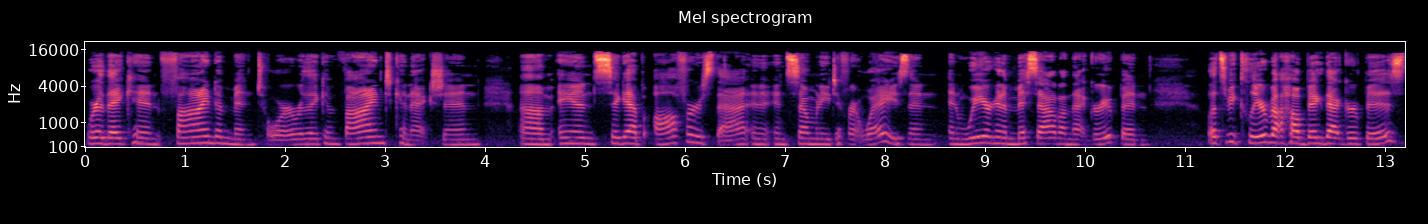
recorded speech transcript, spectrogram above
where they can find a mentor, where they can find connection. Um, and SIGEP offers that in, in so many different ways. And, and we are going to miss out on that group. And let's be clear about how big that group is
